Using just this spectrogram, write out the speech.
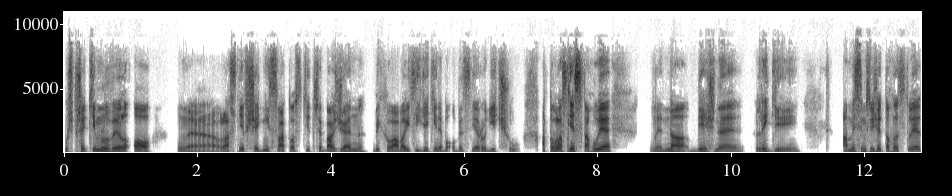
Už předtím mluvil o eh, vlastně všední svatosti třeba žen vychovávajících děti nebo obecně rodičů. A to vlastně stahuje na běžné lidi a myslím si, že tohle je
